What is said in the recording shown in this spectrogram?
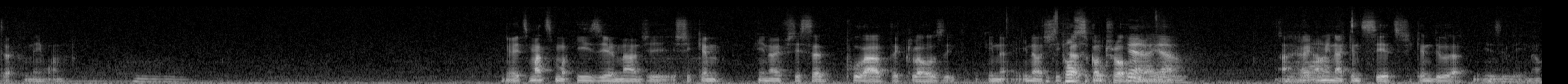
definitely one. Mm. Yeah, it's much more easier now. She, she can, you know, if she said pull out the clothes, it, you know, you know, It's she has control. Yeah, yeah. I, I- I mean, I can see it. She can do that easily, you know.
